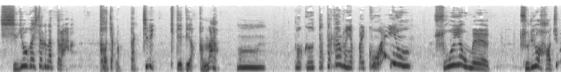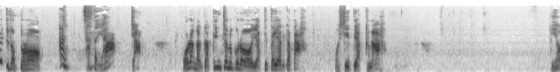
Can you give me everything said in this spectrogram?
修行がしたくなったら父ちゃんがバッチリ 来ててやっかんな。うーん。僕戦うのやっぱり怖いよ。そういやおめえ釣りは初めてだったな。うんそうだよ。じゃあオラがガキンチョの頃やってたやり方教えてやっかな。よ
